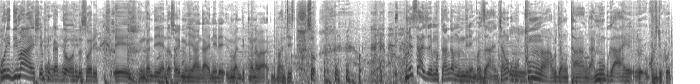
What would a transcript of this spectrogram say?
Buri dimanche mu gatondo sorry. Eh ngo ndiyenda sorry munyihanganire ndi kumwe n'abadventiste. So message mutanga mu ndirimbo zanyu cyangwa ubutumwa bujya mutanga n'ubwahe eh, ku by'ukuri.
